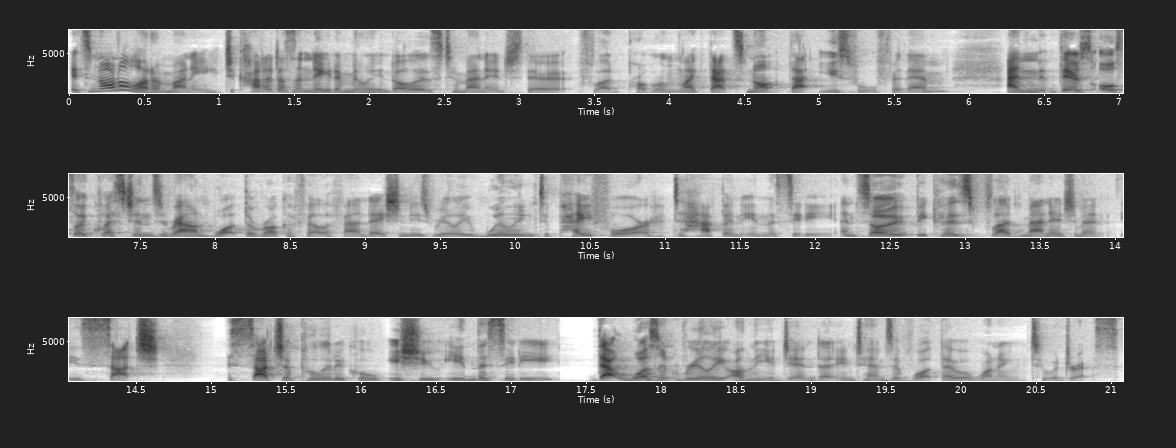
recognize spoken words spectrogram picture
It's not a lot of money. Jakarta doesn't need a million dollars to manage their flood problem. Like, that's not that useful for them. And there's also questions around what the Rockefeller Foundation is really willing to pay for to happen in the city. And so, because flood management is such such a political issue in the city, that wasn't really on the agenda in terms of what they were wanting to address.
